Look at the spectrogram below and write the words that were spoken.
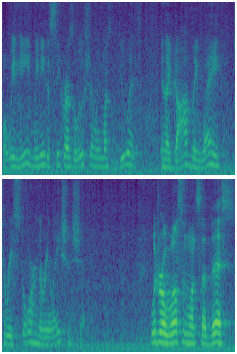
What we need, we need to seek resolution. We must do it in a godly way to restore the relationship. Woodrow Wilson once said this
